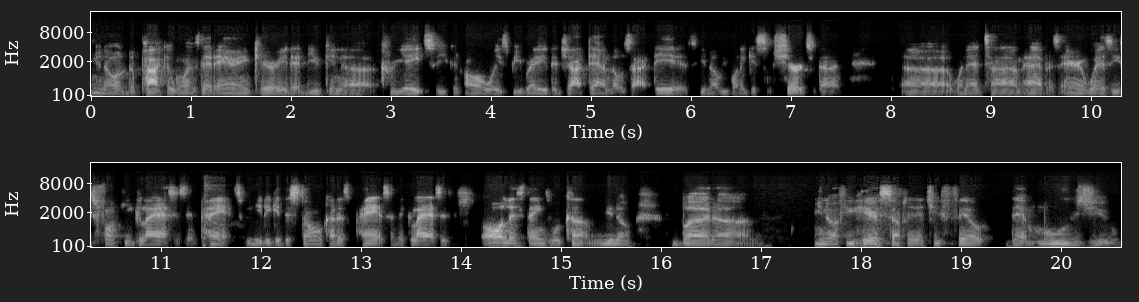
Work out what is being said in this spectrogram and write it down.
you know, the pocket ones that Aaron carry that you can uh, create so you can always be ready to jot down those ideas. You know, we want to get some shirts done uh, when that time happens. Aaron wears these funky glasses and pants. We need to get the stone cutters pants and the glasses. All these things will come, you know. But um, you know, if you hear something that you felt that moves you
